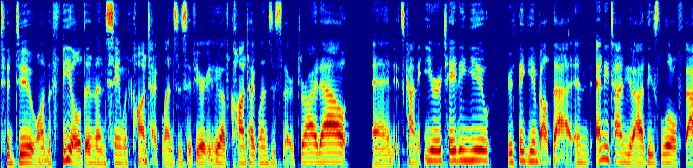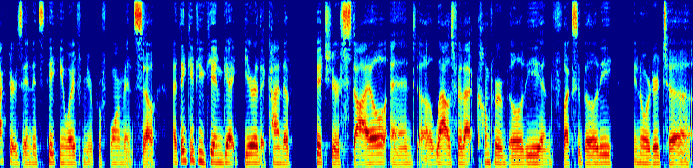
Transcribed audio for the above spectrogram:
to do on the field. And then same with contact lenses. If you're you have contact lenses that are dried out and it's kind of irritating you, you're thinking about that. And anytime you add these little factors in, it's taking away from your performance. So I think if you can get gear that kind of fits your style and uh, allows for that comfortability and flexibility in order to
